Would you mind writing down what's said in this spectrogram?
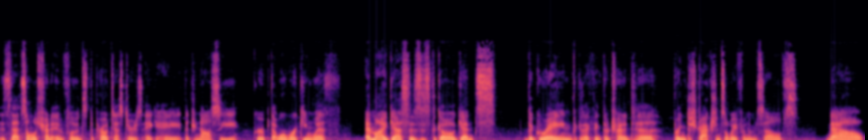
is that someone's trying to influence the protesters, aka the Genasi group that we're working with. And my guess is is to go against the grain because I think they're trying to bring distractions away from themselves. Now,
